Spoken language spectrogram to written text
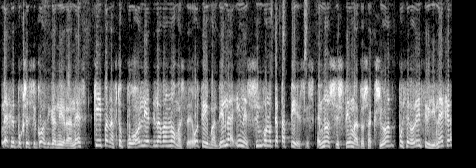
Μέχρι που ξεσηκώθηκαν οι Ιρανές και είπαν αυτό που όλοι αντιλαμβανόμαστε, ότι η μαντίλα είναι σύμβολο καταπίεσης ενός συστήματος αξιών που θεωρεί τη γυναίκα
